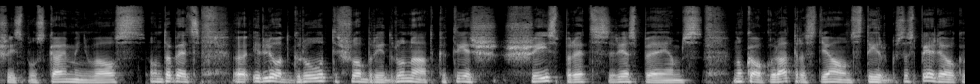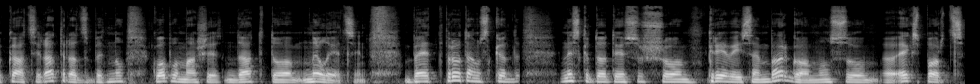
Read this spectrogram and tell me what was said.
šīs mūsu kaimiņu valsts. Un tāpēc uh, ir ir ļoti grūti šobrīd runāt, ka tieši šīs preces ir iespējams nu, kaut kur atrast jaunas tirgus. Es pieļauju, ka kāds ir atrasts, bet nu, kopumā šie dati to neliecina. Bet, protams, kad neskatoties uz šo Krievijas embargo, mūsu eh, eksports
